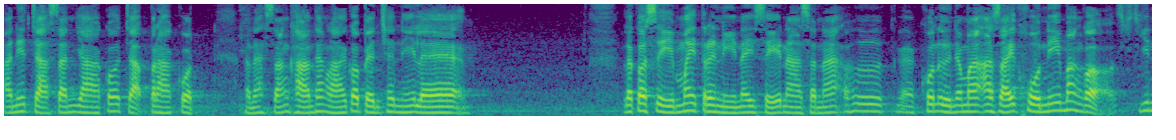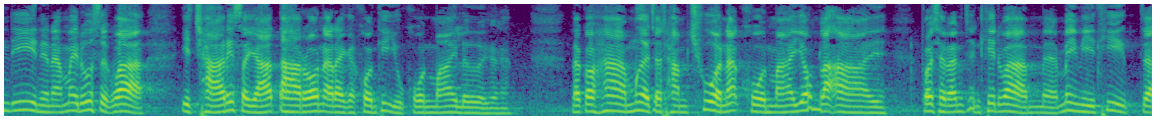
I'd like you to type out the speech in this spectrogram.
อันนี้จะสัญญาก็จะปรากฏนะสังขารทั้งหลายก็เป็นเช่นนี้แหละแล้วก็สี่ไม่ตรณีในเสนาสนะเออคนอื่นจะมาอาศัยคนนี้บ้างก็ยินดีเนี่ยนะไม่รู้สึกว่าอิจฉาริษยาตาร้อนอะไรกับคนที่อยู่โคนไม้เลยนะ แล้วก็ห้าเมื่อจะทำชั่วนะโคนไม้ย่อมละอาย เพราะฉะนั้นจึงคิดว่าแหมไม่มีที่จะ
